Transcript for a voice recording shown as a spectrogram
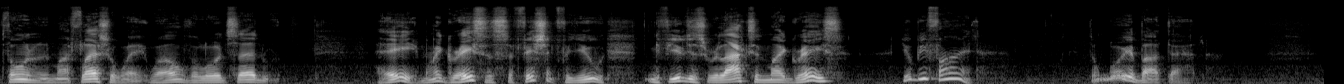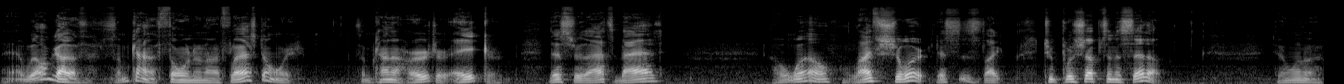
thorn in my flesh away. Well, the Lord said, Hey, my grace is sufficient for you. If you just relax in my grace, you'll be fine. Don't worry about that. Yeah, we all got a, some kind of thorn in our flesh, don't we? Some kind of hurt or ache or this or that's bad. Oh well, life's short. This is like two push-ups and a sit-up. You don't want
